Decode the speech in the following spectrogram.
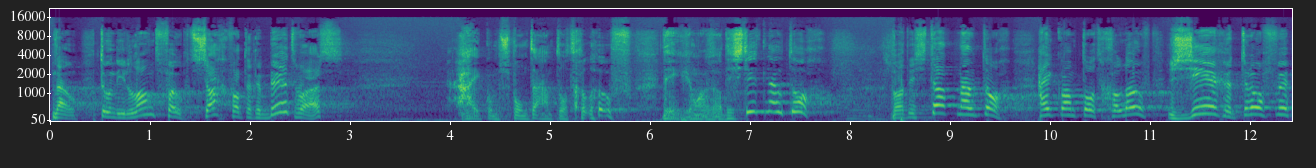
Nou, toen die landvoogd zag wat er gebeurd was. Hij komt spontaan tot geloof. Denk ik, jongens, wat is dit nou toch? Wat is dat nou toch? Hij kwam tot geloof zeer getroffen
